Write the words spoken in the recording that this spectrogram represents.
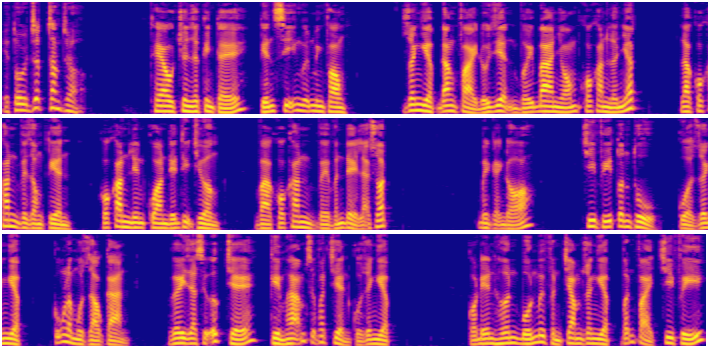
thì tôi rất trăn trở. Theo chuyên gia kinh tế, tiến sĩ Nguyễn Minh Phong, doanh nghiệp đang phải đối diện với ba nhóm khó khăn lớn nhất là khó khăn về dòng tiền, khó khăn liên quan đến thị trường và khó khăn về vấn đề lãi suất. Bên cạnh đó, chi phí tuân thủ của doanh nghiệp cũng là một rào cản, gây ra sự ức chế, kìm hãm sự phát triển của doanh nghiệp. Có đến hơn 40% doanh nghiệp vẫn phải chi phí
